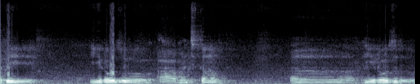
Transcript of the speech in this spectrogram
అది ఈరోజు ఆ మంచితనం ఈరోజు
